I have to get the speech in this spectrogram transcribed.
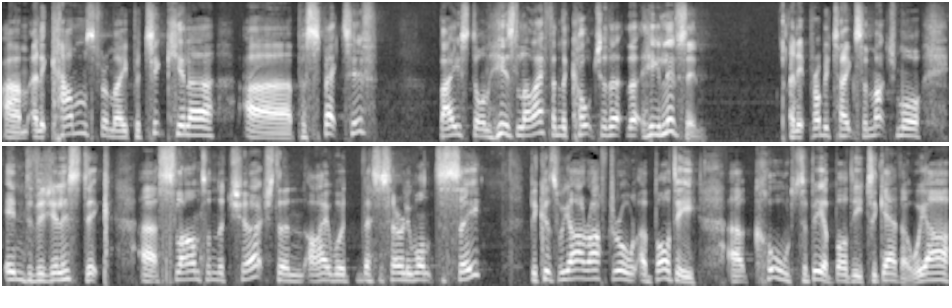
Um, and it comes from a particular uh, perspective based on his life and the culture that, that he lives in. And it probably takes a much more individualistic uh, slant on the church than I would necessarily want to see because we are, after all, a body uh, called to be a body together. We are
